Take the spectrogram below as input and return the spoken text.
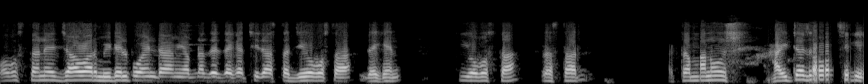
অবস্থানে যাওয়ার মিডল পয়েন্টটা আমি আপনাদের দেখাচ্ছি। রাস্তার যে অবস্থা, দেখেন কি অবস্থা রাস্তার। একটা মানুষ হাইটা যাওয়ার থেকে,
